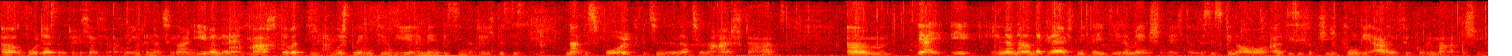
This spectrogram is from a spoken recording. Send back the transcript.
äh, obwohl der es natürlich auf, auf, einer internationalen Ebene macht. Aber die ursprünglichen Theorieelemente sind natürlich, dass das, na, das Volk bzw. der Nationalstaat ähm, der ineinander greift mit der Idee der Menschenrechte. Und das ist genau äh, diese Verquickung, die Arendt für problematisch hält.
